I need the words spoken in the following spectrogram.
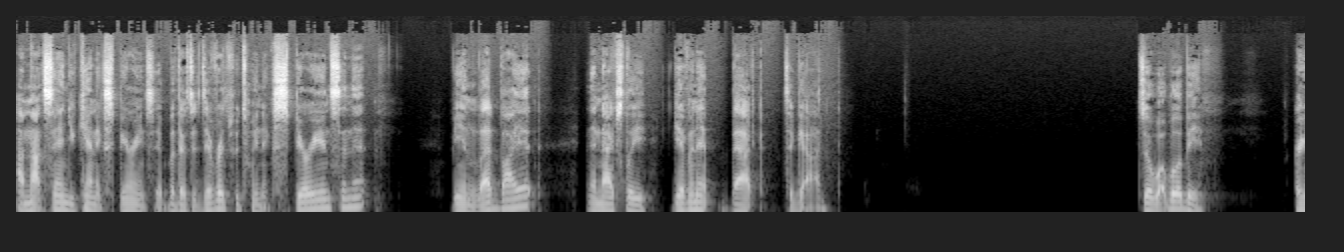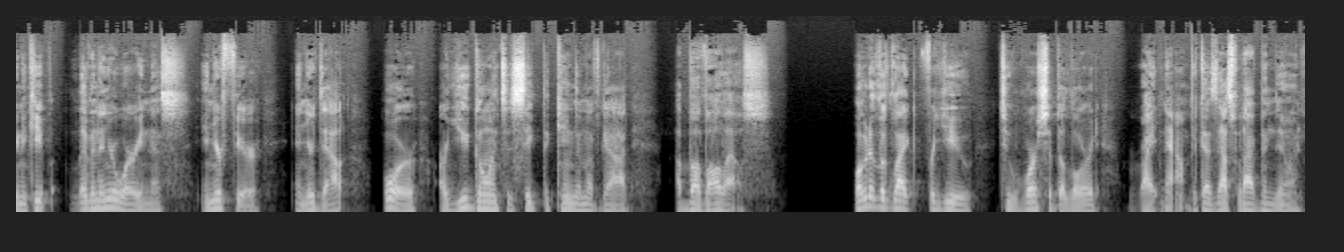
I'm not saying you can't experience it, but there's a difference between experiencing it, being led by it, and then actually giving it back to God. So, what will it be? Are you going to keep living in your worriness, in your fear, in your doubt, or are you going to seek the kingdom of God above all else? What would it look like for you to worship the Lord right now? Because that's what I've been doing.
